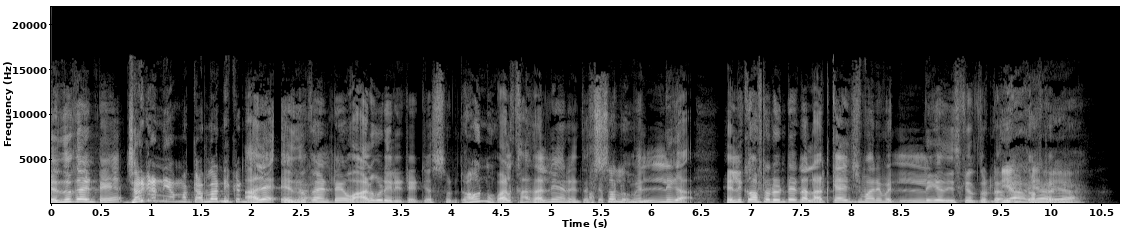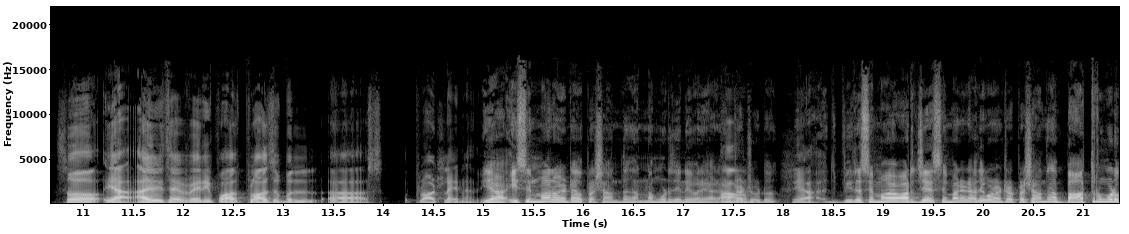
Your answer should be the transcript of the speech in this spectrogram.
ఎందుకంటే జరగండి అమ్మ ఇక్కడ. అదే ఎందుకంటే వాళ్ళు కూడా ఇరిటేట్ చేస్తుంటారు. అవును. వాళ్ళు కదల్ని అని ఎంత అస్సలు. మెల్లిగా హెలికాప్టర్ ఉంటే ఇట్లా లట్కాయించి మరి మెల్లిగా తీసుకెళ్తుంటారు హెలికాప్టర్ సో యా అది it's very plausible plot line అది యా ఈ సినిమాలో ఏంటో ప్రశాంతంగా అన్నం కూడా తినేవని అంటాడు చూడు. యా. వీరసింహ ఆర్ జయసింహారెడ్డి అది కూడా అంటాడు. ప్రశాంతంగా బాత్రూమ్ కూడా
